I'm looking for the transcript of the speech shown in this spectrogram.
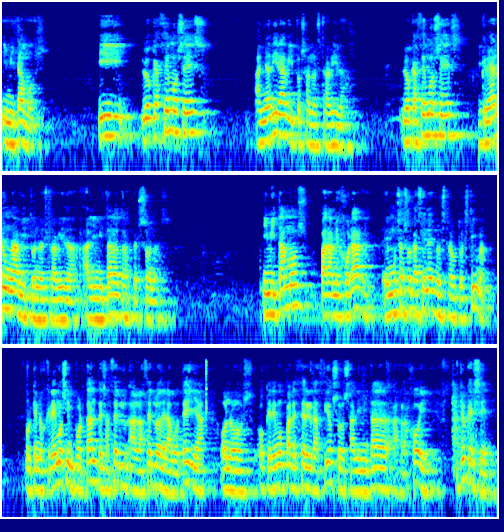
imitamos. Y lo que hacemos es añadir hábitos a nuestra vida. Lo que hacemos es crear un hábito en nuestra vida al imitar a otras personas. imitamos para mejorar en muchas ocasiones nuestra autoestima, porque nos creemos importantes al hacerlo de la botella o, nos, o queremos parecer graciosos al imitar a Rajoy. Yo qué sé.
